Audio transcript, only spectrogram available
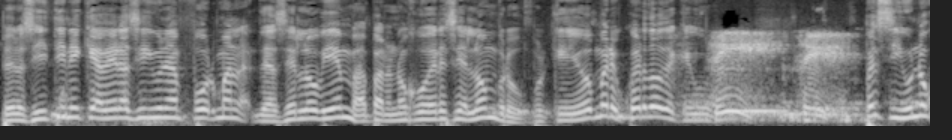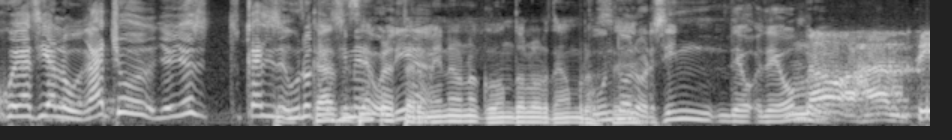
Pero sí tiene que haber así una forma de hacerlo bien, ¿va? Para no joderse el hombro. Porque yo me recuerdo de que. Sí, sí. Pues si uno juega así a lo gacho, yo, yo estoy casi seguro que Casi sí me siempre dolía. termina uno con un dolor de hombro. Un sí. dolorcín de, de hombro. No, ajá, sí,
